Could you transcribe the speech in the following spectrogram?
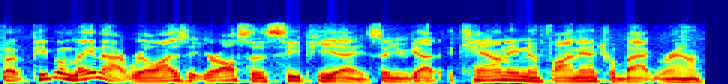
but people may not realize that you're also a CPA. So you've got accounting and financial background.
